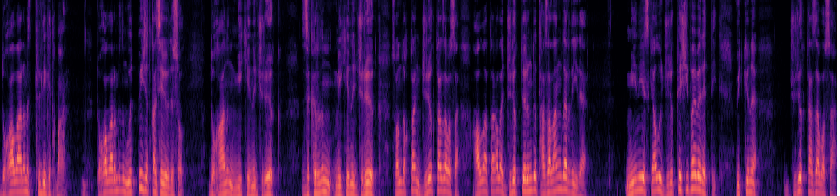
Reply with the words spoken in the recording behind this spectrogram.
дұғаларымыз тілде кетіп қалған. Дұғаларымыздың өтпей жатқан себебі де сол. Дұғаның мекені жүрек зікірдің мекені жүрек. Сондықтан жүрек таза болса алла тағала жүректеріңді тазалаңдар дейді. Мені еске алу жүрекке шипа береді дейді. Өйткені жүрек таза болса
